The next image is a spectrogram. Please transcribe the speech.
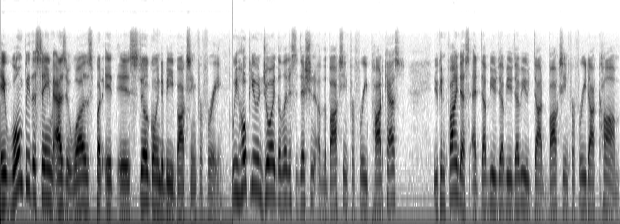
It won't be the same as it was, but it is still going to be Boxing for Free. We hope you enjoyed the latest edition of the Boxing for Free podcast. You can find us at www.boxingforfree.com,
